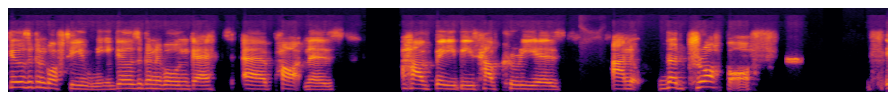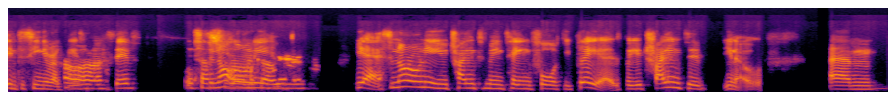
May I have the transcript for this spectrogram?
girls are going to go off to uni, girls are going to go and get uh, partners, have babies, have careers, and the drop off into senior rugby oh, is massive. It's so not only yeah, so not only are you trying to maintain 40 players, but you're trying to, you know, um,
